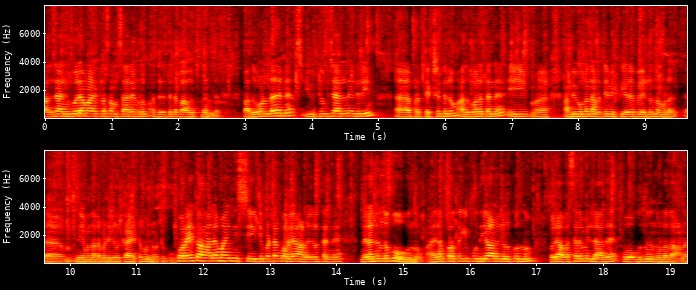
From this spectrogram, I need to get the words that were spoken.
അതിനനുകൂലമായിട്ടുള്ള സംസാരങ്ങളും അദ്ദേഹത്തിന്റെ ഭാഗത്തു നിന്നുണ്ട് അപ്പം അതുകൊണ്ട് തന്നെ യൂട്യൂബ് ചാനലിനെതിരെയും പ്രത്യക്ഷത്തിലും അതുപോലെ തന്നെ ഈ അഭിമുഖം നടത്തിയ വ്യക്തിയുടെ പേരിലും നമ്മൾ നിയമ നടപടികൾക്കായിട്ട് മുന്നോട്ട് പോകും. കുറേ കാലമായി നിശ്ചയിക്കപ്പെട്ട കുറേ ആളുകൾ തന്നെ നിലനിന്ന് പോകുന്നു. അതിനപ്പുറത്തേക്ക് പുതിയ ആളുകൾക്കൊന്നും ഒരു അവസരമില്ലാതെ പോകുന്നു എന്നുള്ളതാണ്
